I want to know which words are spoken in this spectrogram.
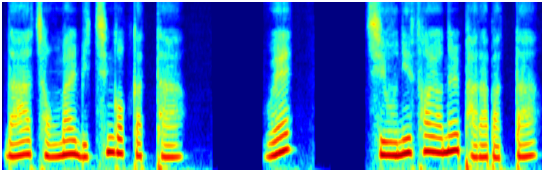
나 정말 미친 것 같아. 왜? 지훈이 서연을 바라봤다.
